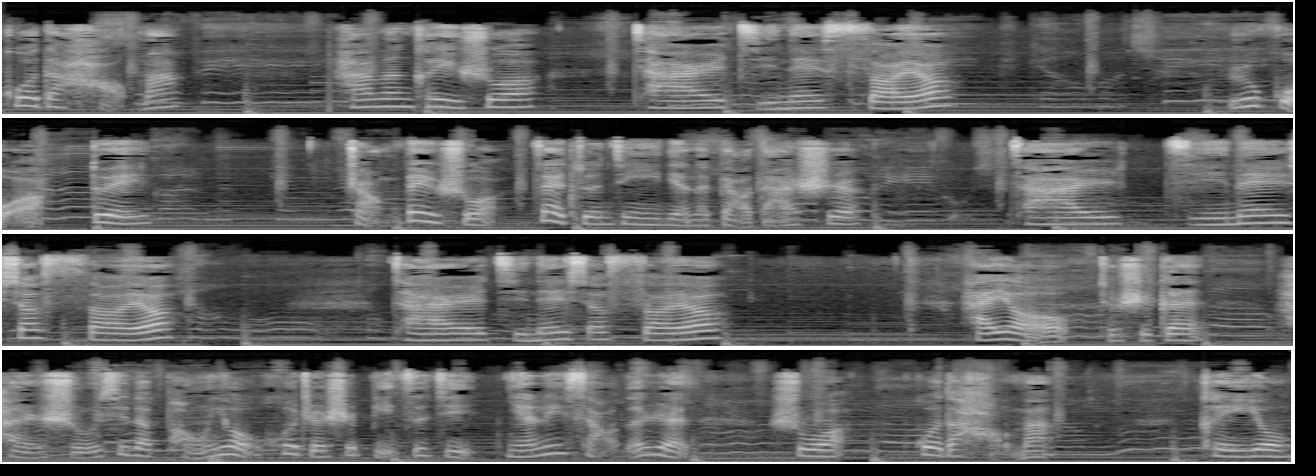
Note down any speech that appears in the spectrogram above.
过得好吗？韩文可以说잘지내어 요。 如果对长辈说，再尊敬一点的表达是잘지내셨어 요， 才而今日消瘦哟。还有就是跟很熟悉的朋友或者是比自己年龄小的人说过得好吗？可以用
